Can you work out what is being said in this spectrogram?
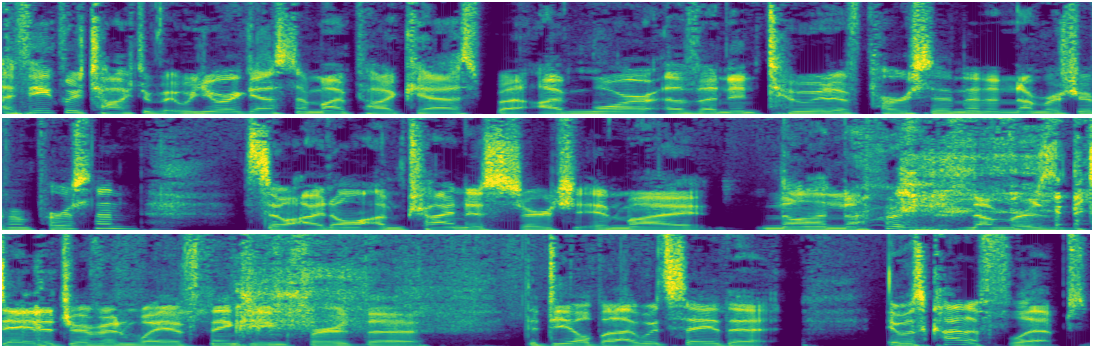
I think we've talked about, well, you were a guest on my podcast, but I'm more of an intuitive person than a numbers driven person. So I don't, I'm trying to search in my non numbers data driven way of thinking for the, the deal. But I would say that it was kind of flipped.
